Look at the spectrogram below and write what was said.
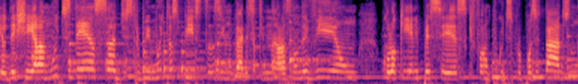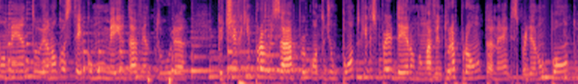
eu deixei ela muito extensa, distribuí muitas pistas em lugares que elas não deviam, coloquei NPCs que foram um pouco despropositados no momento. Eu não gostei como meio da aventura, que eu tive que improvisar por conta de um ponto que eles perderam, numa aventura pronta, né? Eles perderam um ponto.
